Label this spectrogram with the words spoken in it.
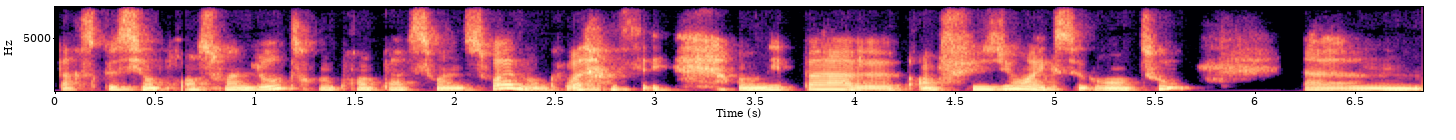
parce que si on prend soin de l'autre, on ne prend pas soin de soi. Donc voilà, c'est, on n'est pas euh, en fusion avec ce grand tout. Euh,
